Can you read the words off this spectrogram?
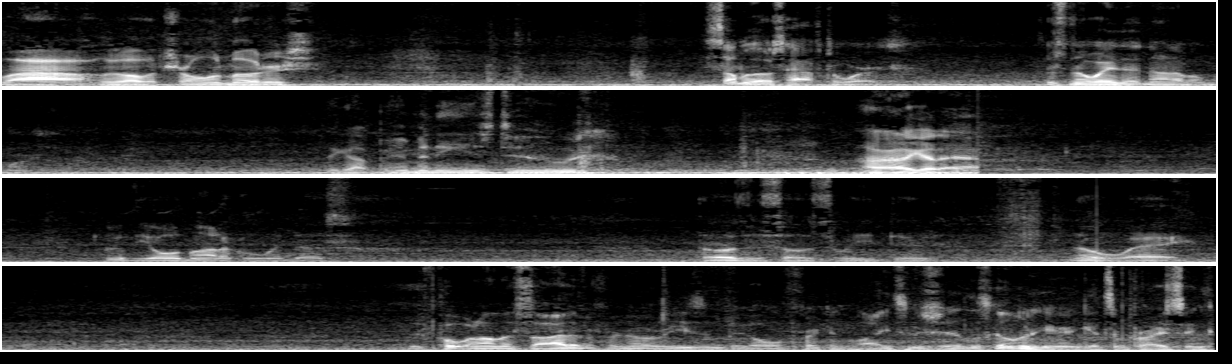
Wow, look at all the trolling motors. Some of those have to work. There's no way that none of them work. They got Biminis, dude. All right, I gotta ask. Look at the old nautical windows. Those are so sweet, dude. No way. Just put one on the side of it for no reason. Big old freaking lights and shit. Let's go in here and get some pricing.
